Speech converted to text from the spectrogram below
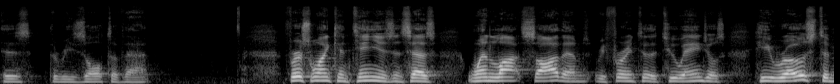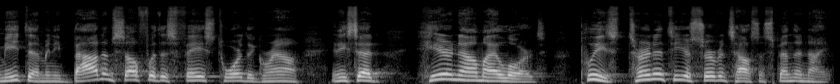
is the result of that. Verse 1 continues and says, When Lot saw them, referring to the two angels, he rose to meet them and he bowed himself with his face toward the ground. And he said, Hear now, my lords, please turn into your servant's house and spend the night.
